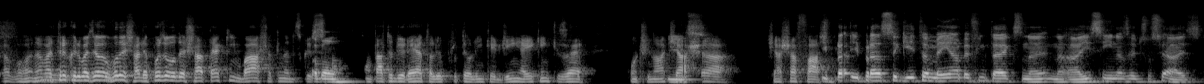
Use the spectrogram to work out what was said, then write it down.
Tá bom, não, mas tranquilo, mas eu vou deixar, depois eu vou deixar até aqui embaixo, aqui na descrição, tá contato direto ali para o teu LinkedIn, aí quem quiser continuar te acha, te acha fácil. E para seguir também a Bfintex, né? Aí sim nas redes sociais.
